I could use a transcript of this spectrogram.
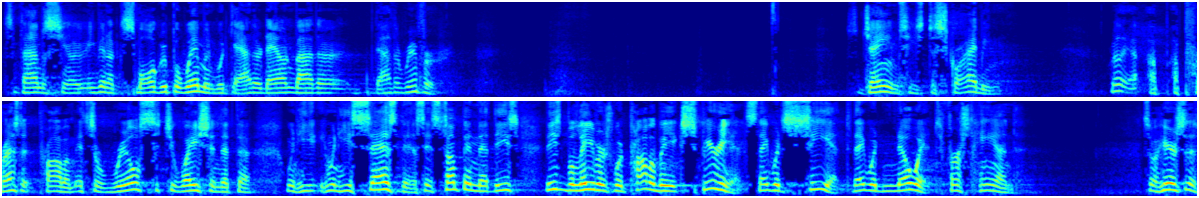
Sometimes, you know, even a small group of women would gather down by the, by the river. So James, he's describing really a, a, present problem. It's a real situation that the when he when he says this, it's something that these these believers would probably experience. They would see it. They would know it firsthand. So here's a,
